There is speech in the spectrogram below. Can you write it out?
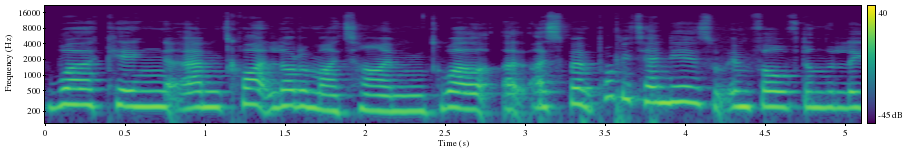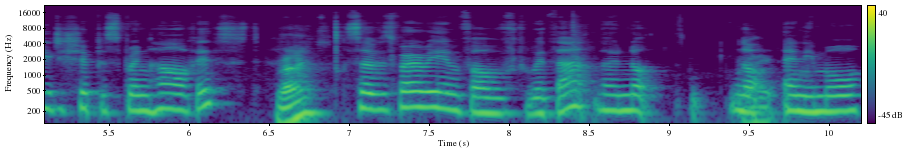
working um, quite a lot of my time. Well, I, I spent probably ten years involved on the leadership of Spring Harvest. Right? So I was very involved with that, though not not Right. anymore.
